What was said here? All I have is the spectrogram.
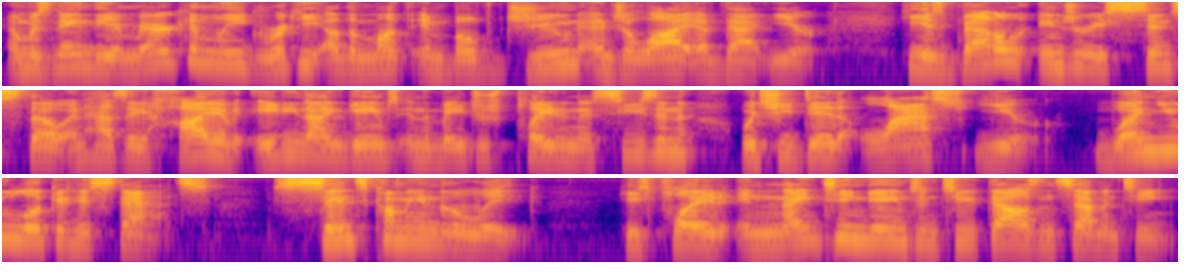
and was named the American League Rookie of the Month in both June and July of that year. He has battled injuries since, though, and has a high of 89 games in the majors played in a season, which he did last year. When you look at his stats since coming into the league, he's played in 19 games in 2017,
